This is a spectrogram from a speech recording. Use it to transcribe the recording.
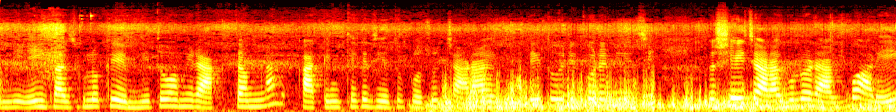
আমি এই গাছগুলোকে এমনিতেও আমি রাখতাম না। কাটিং থেকে যেহেতু প্রচুর চারা এমনিতেই তৈরি করে নিয়েছি, তো সেই চারাগুলো রাখব। আর এই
